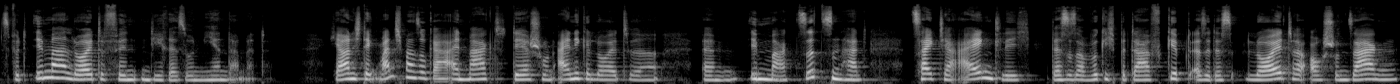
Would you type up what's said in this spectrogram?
es wird immer Leute finden, die resonieren damit. Ja, und ich denke manchmal sogar ein Markt, der schon einige Leute ähm, im Markt sitzen hat, zeigt ja eigentlich, dass es auch wirklich Bedarf gibt. Also dass Leute auch schon sagen,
